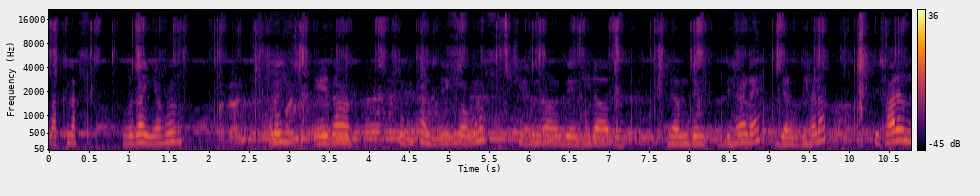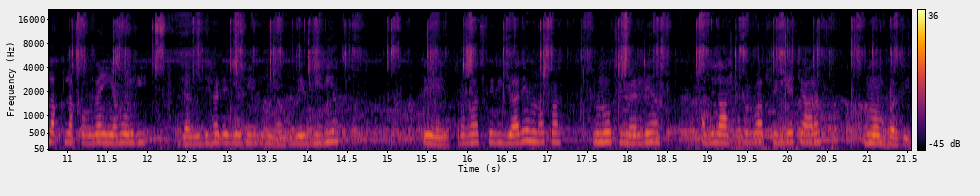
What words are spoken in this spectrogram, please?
ਲੱਖ ਲੱਖ ਵਧਾਈਆਂ ਹੋਣ। ਹਨਾ ਜੀ, ਇਹ ਤਾਂ ਕਿਉਂਕਿ 5 ਤਰੀਕ ਨੂੰ ਆਊਗਾ ਨਾ, ਸ਼੍ਰੀ ਗੁਰੂ ਨਾਨਕ ਦੇਵ ਜੀ ਦਾ ਜਨਮ ਦਿਨ ਦਿਹਾੜਾ ਹੈ, ਜਨਮ ਦਿਹਾੜਾ। ਤੇ ਸਾਰਿਆਂ ਨੂੰ ਲੱਖ ਲੱਖ ਵਧਾਈਆਂ ਹੋਣ ਜੀ, ਜਨਮ ਦਿਹਾੜੇ ਦੀਆਂ ਸ਼੍ਰੀ ਗੁਰੂ ਨਾਨਕ ਦੇਵ ਜੀ ਦੀਆਂ। ਤੇ ਪ੍ਰਭਾਤ ਫੇਰੀ ਜਾ ਰਹੇ ਹੁਣ ਆਪਾਂ ਤੁਹਾਨੂੰ ਉੱਥੇ ਮਿਲਦੇ ਹਾਂ ਅੱਜ ਲਾਸਟ ਪ੍ਰਭਾਤ ਫੇਰੀ ਹੈ 4 ਨਵੰਬਰ ਦੀ।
